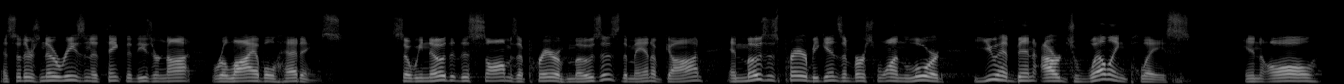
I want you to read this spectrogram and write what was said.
And so there's no reason to think that these are not reliable headings. So we know that this psalm is a prayer of Moses, the man of God. And Moses' prayer begins in verse 1 Lord, you have been our dwelling place in all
